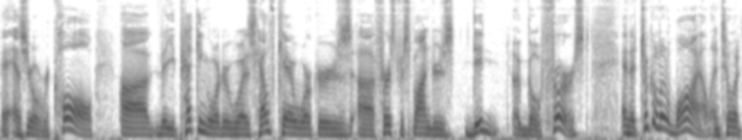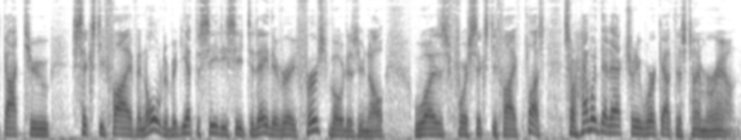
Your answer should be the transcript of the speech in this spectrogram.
as you'll recall, uh, the pecking order was healthcare workers, uh, first responders did uh, go first, and it took a little while until it got to 65 and older. But yet, the CDC today, their very first vote, as you know, was for 65 plus. So, how would that actually work out this time around?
